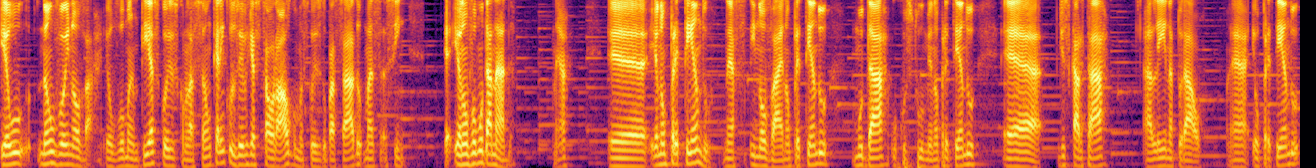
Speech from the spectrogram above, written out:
eu não vou inovar, eu vou manter as coisas como elas são, quero inclusive restaurar algumas coisas do passado, mas assim, eu não vou mudar nada, né, é, eu não pretendo né, inovar, eu não pretendo mudar o costume, eu não pretendo é, descartar a lei natural, né, eu pretendo,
